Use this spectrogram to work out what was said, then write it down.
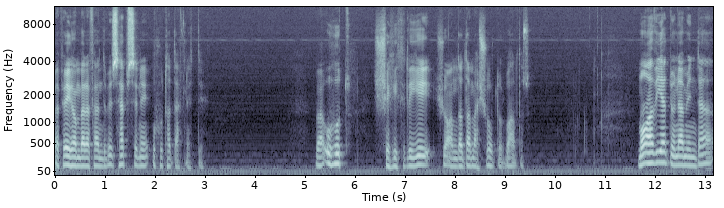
Ve Peygamber Efendimiz hepsini Uhud'a defnetti. Ve Uhud şehitliği şu anda da meşhurdur, vardır. Muaviye döneminde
